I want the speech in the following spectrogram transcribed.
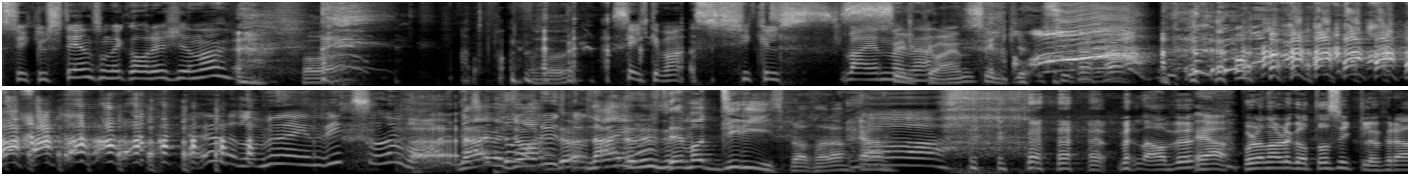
Sykkelstien, som de kaller det i Kina. Hva da? Silkeveien, Sykkelsveien, mener jeg. Silkeveien. Silke, Jeg ødela min egen vits, og den var Nei, vet du hva? dårlig utgangspunkt. Nei, den var dritbra, Tara. men Abu Ja. hvordan har det gått å sykle fra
